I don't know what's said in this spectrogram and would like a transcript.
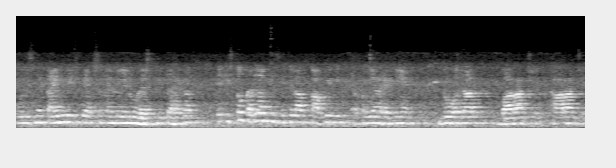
ਪੁਲਿਸ ਨੇ ਟਾਈਮਲੀ ਇਸ 'ਤੇ ਐਕਸ਼ਨ ਲੈਂਦੇ ਹੋਏ ਇਹਨੂੰ ਅਰੈਸਟ ਕੀਤਾ ਹੈਗਾ ਤੇ ਇਸ ਤੋਂ ਪਹਿਲਾਂ ਵੀ ਇਸ ਦੇ ਖਿਲਾਫ ਕਾਫੀ ਐਫ ਆਈ ਆਰ ਹੈਗੀਆਂ 2012 ਚ 18 ਚ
